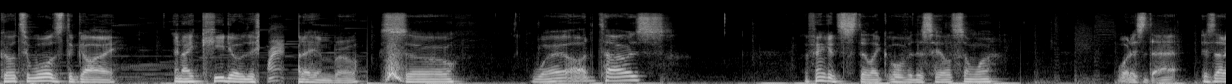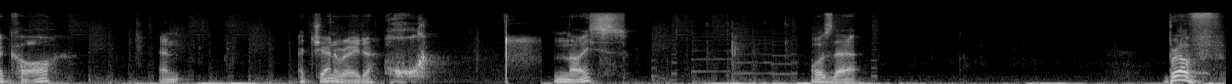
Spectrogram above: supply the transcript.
go towards the guy and Aikido the shit out of him, bro. So, where are the towers? I think it's still like over this hill somewhere. What is that? Is that a car? And a generator. Nice. What was that? Bruv!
